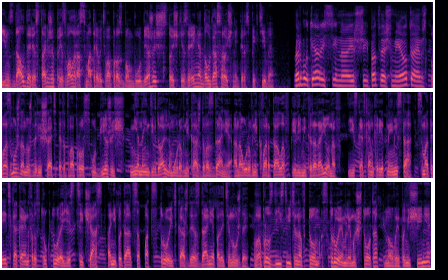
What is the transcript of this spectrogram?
Инс Далдерис также призвал рассматривать вопрос бомбоубежищ с точки зрения долгосрочной перспективы. Возможно, нужно решать этот вопрос убежищ не на индивидуальном уровне каждого здания, а на уровне кварталов или микрорайонов и искать конкретные места, смотреть, какая инфраструктура есть сейчас, а не пытаться подстроить каждое здание под эти нужды. Вопрос действительно в том, строим ли мы что-то, новые помещения,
